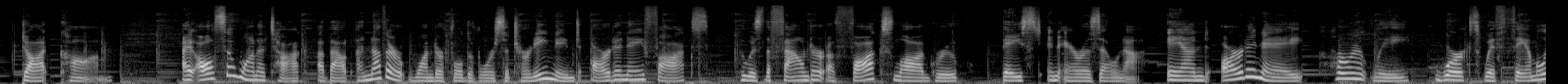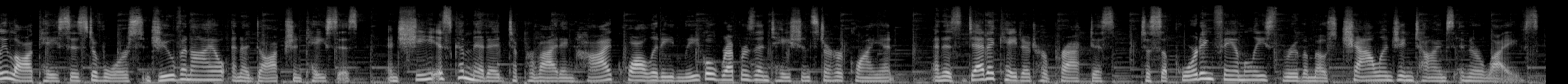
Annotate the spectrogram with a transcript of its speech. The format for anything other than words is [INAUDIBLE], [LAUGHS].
I also want to talk about another wonderful divorce attorney named Ardenae Fox, who is the founder of Fox Law Group based in Arizona. And Ardenae currently works with family law cases, divorce, juvenile, and adoption cases, and she is committed to providing high quality legal representations to her client and has dedicated her practice to supporting families through the most challenging times in their lives.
